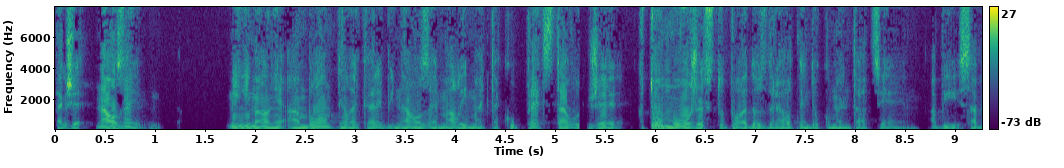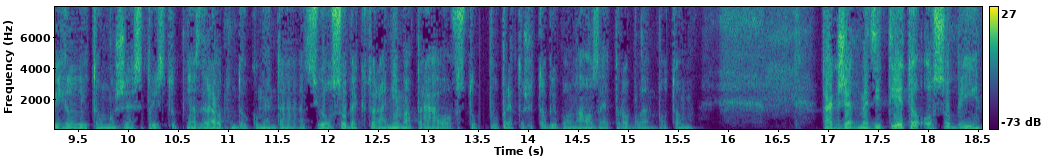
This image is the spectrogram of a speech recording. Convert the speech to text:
Takže naozaj minimálne ambulantní lekári by naozaj mali mať takú predstavu, že kto môže vstupovať do zdravotnej dokumentácie, aby sa vyhli tomu, že sprístupnia zdravotnú dokumentáciu osobe, ktorá nemá právo vstupu, pretože to by bol naozaj problém potom. Takže medzi tieto osoby,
